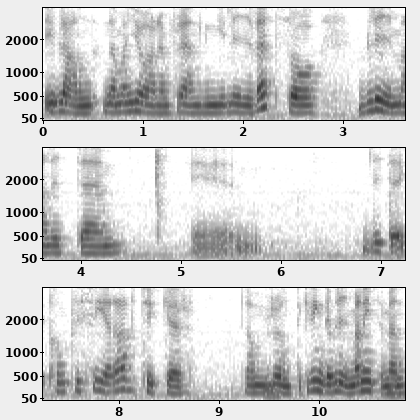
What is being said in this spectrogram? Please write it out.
ibland när man gör en förändring i livet så blir man lite eh, lite komplicerad tycker de runt omkring. Det blir man inte men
